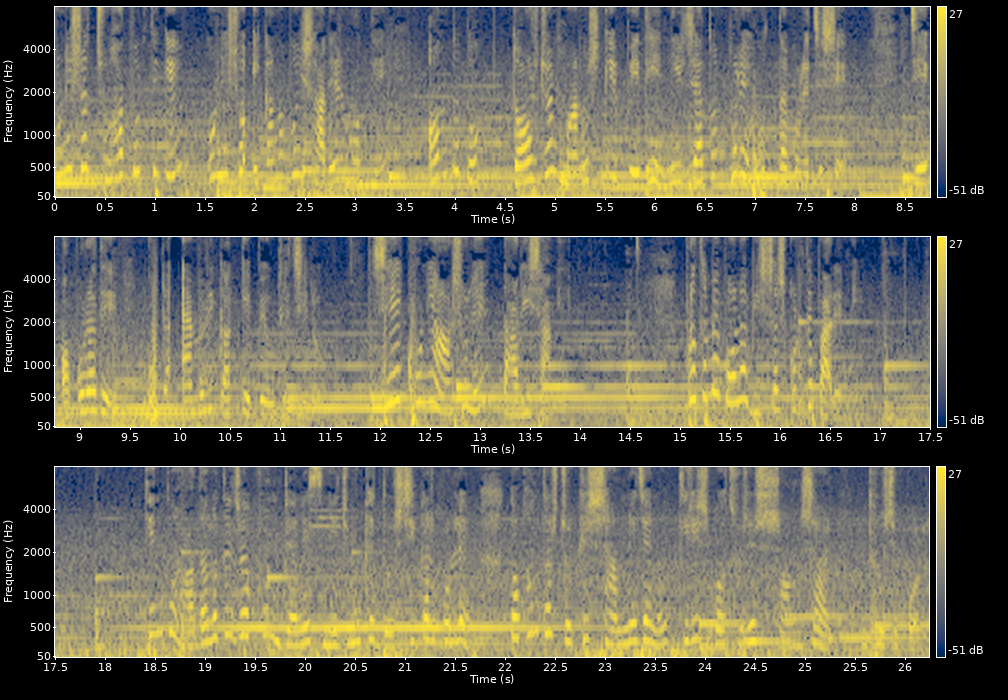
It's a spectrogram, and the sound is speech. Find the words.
উনিশশো চুয়াত্তর থেকে উনিশশো একানব্বই সালের মধ্যে অন্তত দশজন মানুষকে বেঁধে নির্যাতন করে হত্যা করেছে সে, যে অপরাধে গোটা আমেরিকা কেঁপে উঠেছিল। সে খুনি আসলে তারই স্বামী। প্রথমে পলা বিশ্বাস করতে পারেনি কিন্তু আদালতে যখন ডেনিস নিজ মুখে দোষ স্বীকার করলেন, তখন তার চোখের সামনে যেন তিরিশ বছরের সংসার ধসে পড়ল।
